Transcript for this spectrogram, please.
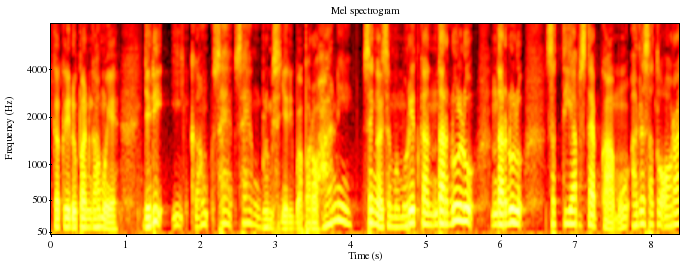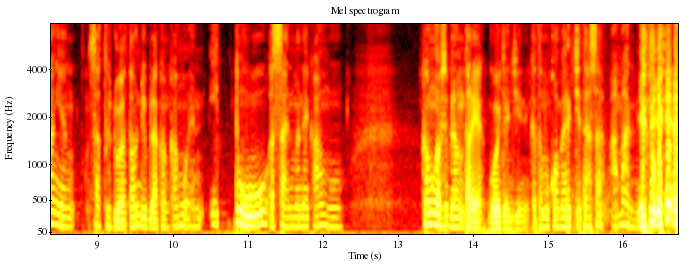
ke kehidupan kamu ya. Jadi i, kamu, saya saya belum bisa jadi bapak rohani. Saya nggak bisa memuridkan. Ntar dulu, ntar dulu. Setiap step kamu ada satu orang yang satu dua tahun di belakang kamu, and itu assignmentnya kamu. Kamu nggak bisa bilang ntar ya, gue janji ini ketemu komerik Citasa aman gitu. Ya.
